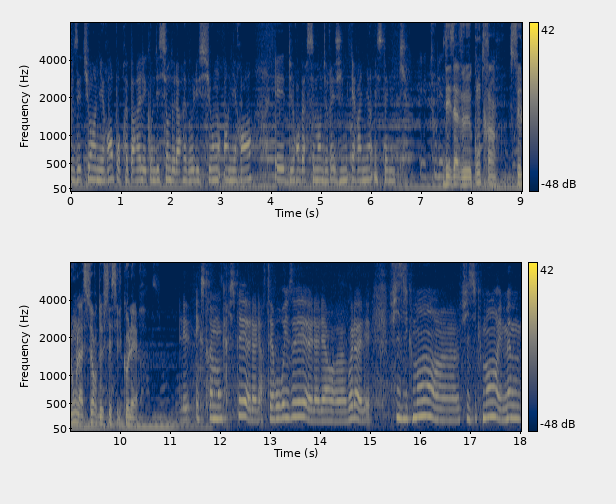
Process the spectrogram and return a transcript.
Nous étions en Iran pour préparer les conditions de la révolution en Iran et du renversement du régime iranien islamique. Des aveux contraints, selon la sœur de Cécile Collère. Elle est extrêmement crispée, elle a l'air terrorisée, elle a l'air, euh, voilà, elle est physiquement, euh, physiquement et même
